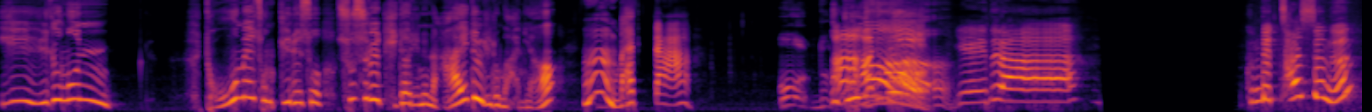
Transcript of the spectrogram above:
이 이름은 도움의 손길에서 수술을 기다리는 아이들 이름 아니야? 응, 맞다. 어, 누, 아, 얘들아. 근데 찰스는?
